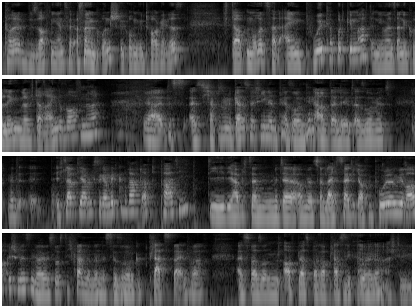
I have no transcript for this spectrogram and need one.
komplett besoffen die ganze Zeit auf seinem Grundstück rumgetorkelt ist. Ich glaube, Moritz hat einen Pool kaputt gemacht, indem er seine Kollegin, glaube ich, da reingeworfen hat. Ja, das, also ich habe das mit ganz verschiedenen Personen den Abend erlebt. Also mit, mit ich glaube, die habe ich sogar mitgebracht auf die Party. Die, die habe ich dann mit der, haben wir uns dann gleichzeitig auf den Pool irgendwie raufgeschmissen, weil wir es lustig fanden und dann ist der so geplatzt einfach. Also es war so ein aufblasbarer Plastikpool, ne? ja, stimmt.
